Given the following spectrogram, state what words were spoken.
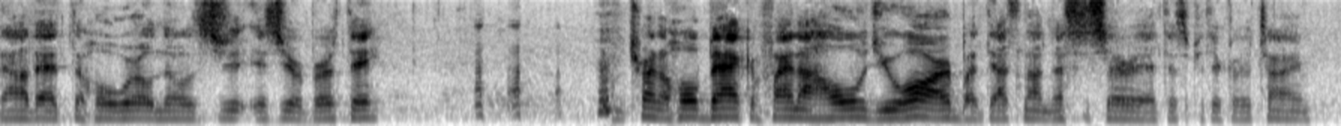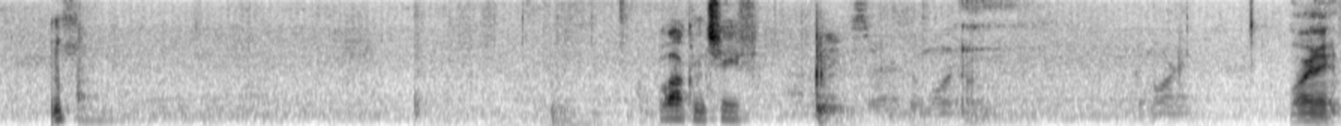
Now that the whole world knows y- it's your birthday, I'm trying to hold back and find out how old you are, but that's not necessary at this particular time. Welcome, Chief. Thank you, sir. Good morning. Good morning. Morning.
